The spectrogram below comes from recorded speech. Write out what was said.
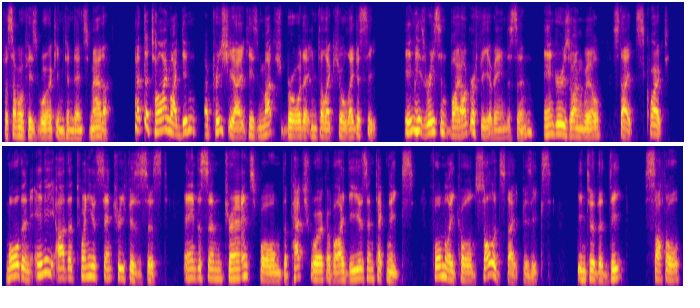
for some of his work in condensed matter. At the time, I didn't appreciate his much broader intellectual legacy. In his recent biography of Anderson, Andrew Zangwill states, quote, more than any other 20th century physicist, Anderson transformed the patchwork of ideas and techniques, formerly called solid state physics, into the deep, subtle,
